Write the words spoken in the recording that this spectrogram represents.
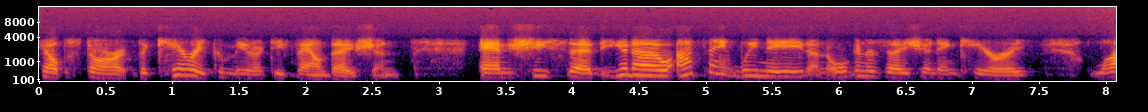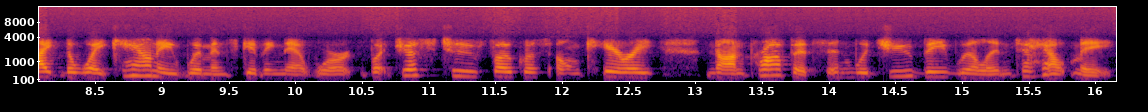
helped start the Cary Community Foundation. and she said, you know, I think we need an organization in Cary like the Wake County Women's Giving Network, but just to focus on Cary nonprofits. And would you be willing to help me?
